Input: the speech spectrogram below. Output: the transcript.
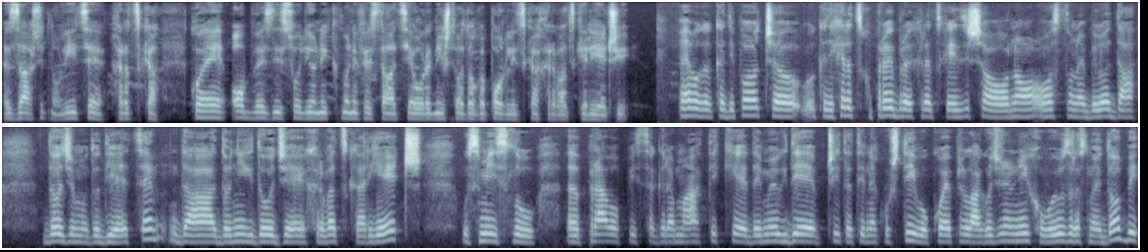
zaštitno lice Hrvatska, koje je obvezni sudionik manifestacija uredništva toga podliska Hrvatske riječi. Evo ga, kad je počeo, kad je Hrvatsko, prvi broj Hrvatska izišao, ono osnovno je bilo da dođemo do djece, da do njih dođe hrvatska riječ u smislu e, pravopisa, gramatike, da imaju gdje čitati neku štivu koja je prilagođena njihovoj uzrasnoj dobi,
